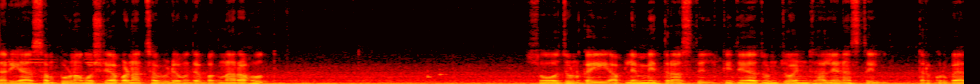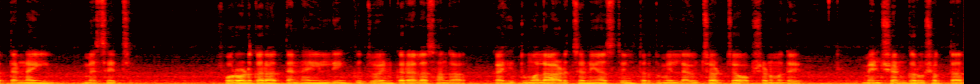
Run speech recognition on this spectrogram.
तर या संपूर्ण गोष्टी आपण आजच्या व्हिडिओमध्ये बघणार आहोत. सो अजून काही आपले मित्र असतील की जे अजून जॉईन झाले नसतील तर कृपया त्यांनाही मेसेज फॉरवर्ड करा त्यांनाही लिंक जॉईन करायला सांगा. काही तुम्हाला अडचणी असतील तर तुम्ही लाईव्ह चॅटच्या ऑप्शनमध्ये मेन्शन करू शकतात.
